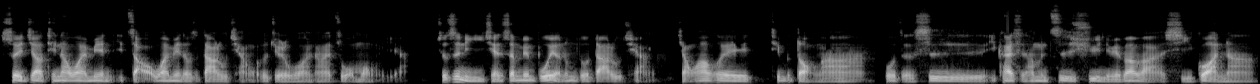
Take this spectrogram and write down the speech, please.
睡觉听到外面一早外面都是大陆腔，我都觉得我好像在做梦一样。就是你以前身边不会有那么多大陆腔，讲话会听不懂啊，或者是一开始他们秩序你没办法习惯啊。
